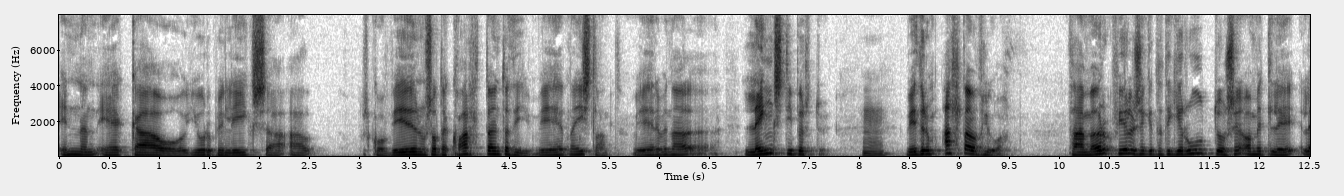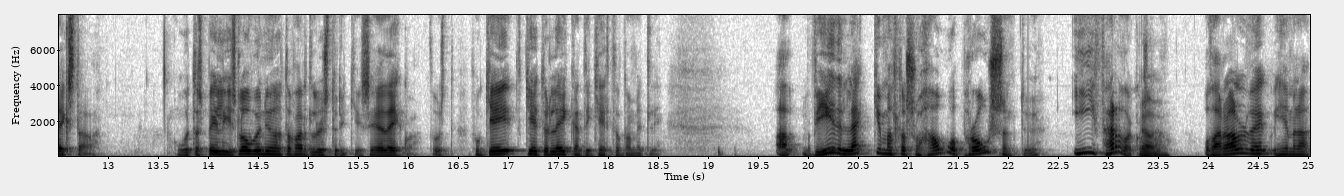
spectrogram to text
innan EGA og European Leagues að, að sko við erum svolítið að kvarta undan því. Við hérna Ísland, við erum hérna lengst í burtu, mm. við þurfum alltaf að fljúa það er mörg félug sem geta tekið rútu á, á milli leikstaða. Þú ert að spila í Slófunni og þú ert að fara til Austuríki eða eitthvað, þú, veist, þú get, getur leikandi kert þetta á milli. Að við leggjum alltaf svo háa prósendu í já. og það er alveg, ég meina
